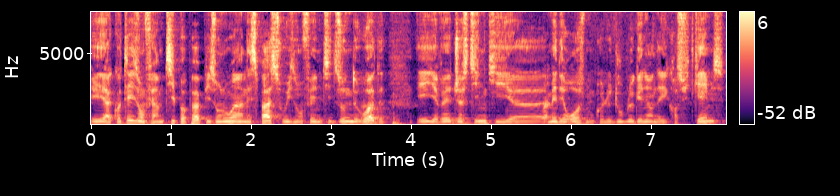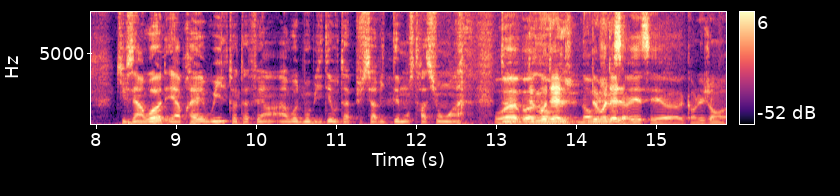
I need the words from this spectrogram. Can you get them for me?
Et à côté, ils ont fait un petit pop-up, ils ont loué un espace où ils ont fait une petite zone de WOD. Et il y avait Justin qui euh, Ouais. Medeiros, donc le double gagnant des CrossFit Games, qui faisait un WOD. Et après, Will, toi, tu as fait un, un WOD mobilité où tu as pu servir de démonstration. hein. Ouais, de- bah, de non, modèle, je- non, de mais modèle. Je le savais, c'est euh, quand les gens.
